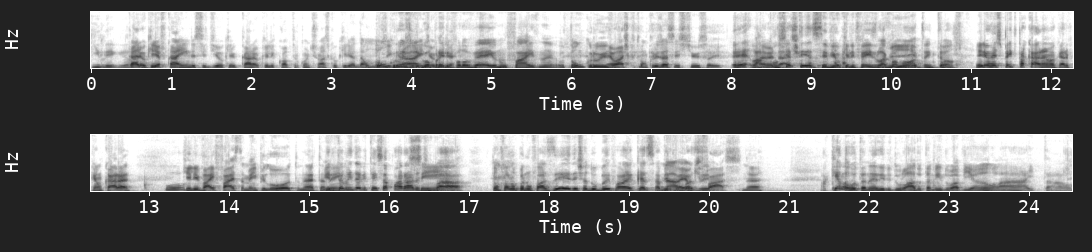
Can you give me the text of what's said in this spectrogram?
Que legal. Cara, eu queria ficar ainda esse dia. Eu queria cara, que o helicóptero continuasse, que eu queria dar um o Tom Cruise ligou pra ele e queria- falou, velho, não faz, né? O Tom Cruise. Eu acho que o Tom Cruise assistiu isso aí. É, ah, na com certeza. Você viu o que ele fez lá com a Vi, moto? Então. pô. Ele eu respeito pra caramba, cara, porque é um cara Pô. que ele vai e faz também piloto, né? Também. Ele também deve ter essa parada, Sim. tipo, ah, estão falando pra não fazer, deixa dublê e fala, quer saber Não, eu fazer. que faço, né? Aquela outra, né, dele do lado também do avião lá e tal.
